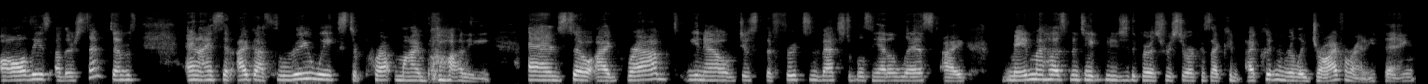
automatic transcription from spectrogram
all these other symptoms. And I said, I got three weeks to prep my body. And so I grabbed, you know, just the fruits and vegetables. He had a list. I made my husband take me to the grocery store because I could I couldn't really drive or anything.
